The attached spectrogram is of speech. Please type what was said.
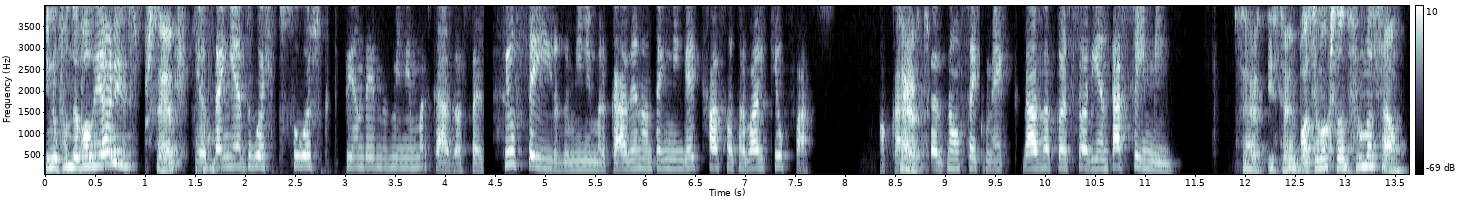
e no fundo avaliar isso, percebes? Eu tenho é duas pessoas que dependem do mini mercado, ou seja, se eu sair do mini mercado eu não tenho ninguém que faça o trabalho que eu faço, ok? Certo. Portanto não sei como é que dava para se orientar sem mim. Certo, isso também pode ser uma questão de formação.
